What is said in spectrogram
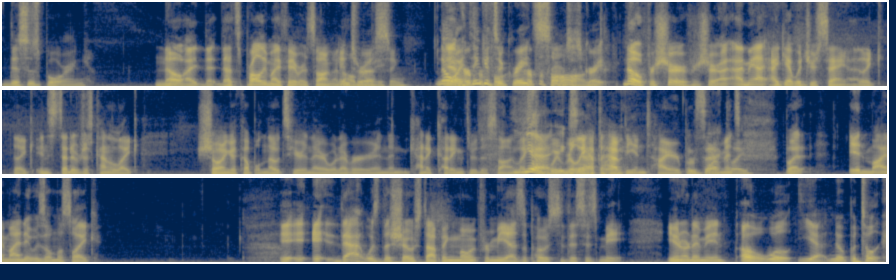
this is boring. No, I that, that's probably my favorite song in the whole movie. Interesting. No, Yeah, I think it's a great her performance song. is great. No, for sure, for sure. I, I mean, I, I get what you're saying. Like, like instead of just kind of like showing a couple notes here and there, or whatever, and then kind of cutting through the song. Like, Yeah, we really have to have the entire performance. Exactly. But in my mind, it was almost like it, it, it, that was the show-stopping moment for me, as opposed to "This Is Me." You know what I mean? Oh well, yeah, no, but totally.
